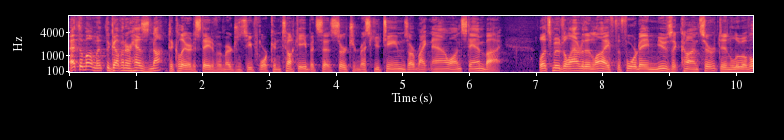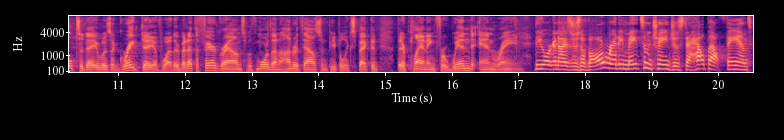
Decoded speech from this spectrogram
At the moment, the governor has not declared a state of emergency for Kentucky, but says search and rescue teams are right now on standby. Let's move to Louder Than Life. The four-day music concert in Louisville today was a great day of weather, but at the fairgrounds with more than 100,000 people expected, they're planning for wind and rain. The organizers have already made some changes to help out fans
